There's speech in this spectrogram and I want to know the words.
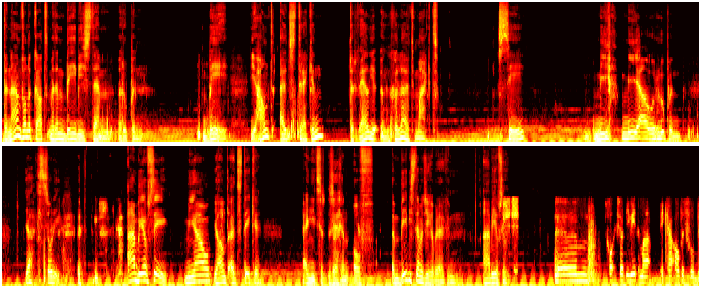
De naam van de kat met een babystem roepen. B. Je hand uitstrekken terwijl je een geluid maakt. C. Mia roepen. Ja, sorry. A, B of C. Miauw, je hand uitsteken en iets zeggen. Of een babystemmetje gebruiken. A, B of C. Ehm, goh, ik zou het niet weten, maar ik ga altijd voor B.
